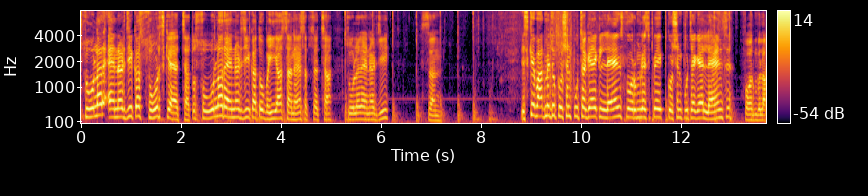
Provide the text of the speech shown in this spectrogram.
सोलर एनर्जी का सोर्स क्या है? अच्छा तो सोलर एनर्जी का तो भैया सन है सबसे अच्छा। सोलर एनर्जी सन इसके बाद में जो क्वेश्चन पूछा गया, एक लेंस फॉर्मूले पे एक क्वेश्चन पूछा गया, लेंस फॉर्मूला।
